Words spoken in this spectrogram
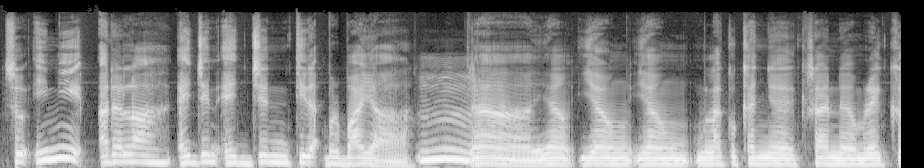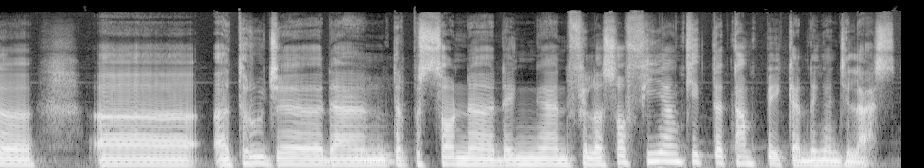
so ini adalah ejen-ejen tidak berbayar mm. ha, yang yang yang melakukannya kerana mereka uh, uh, teruja dan mm. terpesona dengan filosofi yang kita tampilkan dengan jelas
